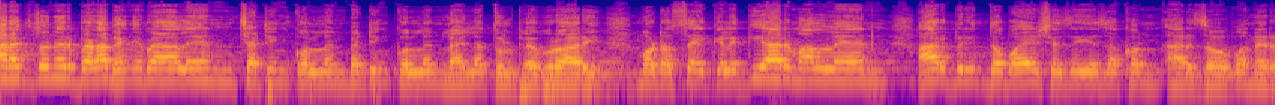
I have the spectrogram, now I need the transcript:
আরেকজনের বেড়া ভেঙে বেড়ালেন চ্যাটিং করলেন ব্যাটিং করলেন, লাইলাতুল ফেব্রুয়ারি মোটর সাইকেলে গিয়ার মারলেন। আর বৃদ্ধ বয়সে যেয়ে যখন আর যৌবনের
